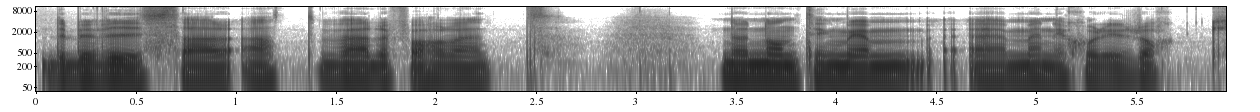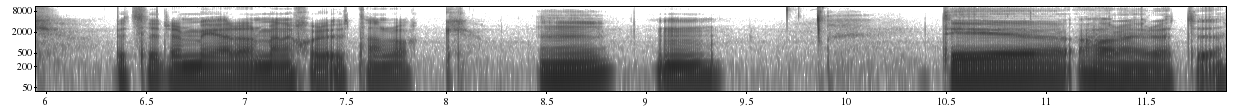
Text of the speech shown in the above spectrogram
det bevisar att värdeförhållandet, när någonting med äh, människor i rock betyder mer än människor utan rock. Mm, Mm. det har han ju rätt i.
